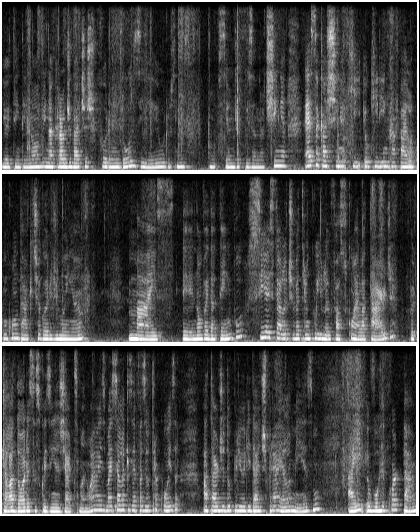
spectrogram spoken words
e 89. Na Crowdvat acho que foram 12 euros, né? Não sei onde eu pus a notinha. Essa caixinha aqui, eu queria encapar ela com contact agora de manhã. Mas é, não vai dar tempo. Se a Estela estiver tranquila, eu faço com ela à tarde porque ela adora essas coisinhas de artes manuais, mas se ela quiser fazer outra coisa, à tarde eu dou prioridade para ela mesmo. Aí eu vou recortar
